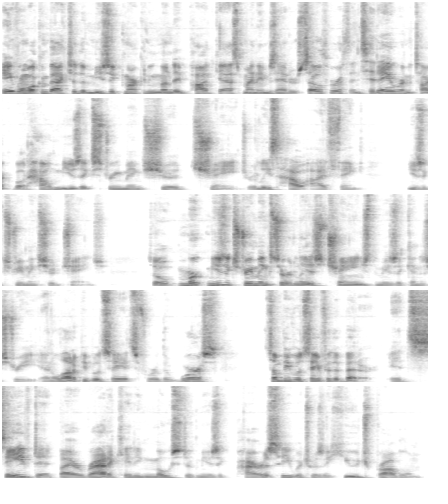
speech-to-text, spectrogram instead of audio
Hey everyone, welcome back to the Music Marketing Monday podcast. My name is Andrew Southworth, and today we're going to talk about how music streaming should change, or at least how I think music streaming should change. So, mer- music streaming certainly has changed the music industry, and a lot of people would say it's for the worse. Some people would say for the better. It saved it by eradicating most of music piracy, which was a huge problem,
